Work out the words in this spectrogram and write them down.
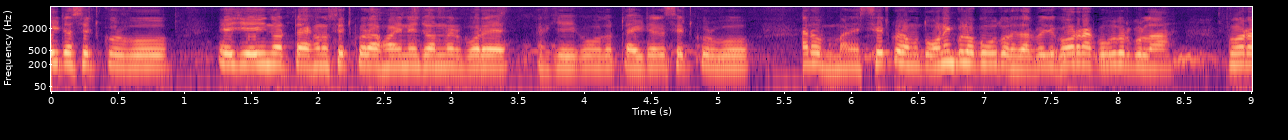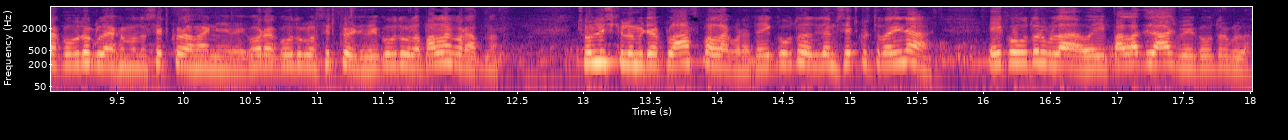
এইটা সেট করব। এই যে এই নটটা এখনও সেট করা হয়নি জন্মের পরে, আর কি এই কবুতরটা এইটাকে সেট করব। আরও মানে সেট করার মতো অনেকগুলো কবুতর আছে, তারপরে যে গররা কবুতরগুলা, গররা কবুতরগুলো এখন মতো সেট করা হয়নি গররা কবুতরগুলো সেট করে দেবে, এই কবুতরগুলো পাল্লা করে আপনার। চল্লিশ কিলোমিটার প্লাস পাল্লা করা, তো এই কবুতর যদি আমি সেট করতে পারি না, এই কবুতরগুলা, ওই পাল্লা দিলে আসবে এই কবুতরগুলা।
